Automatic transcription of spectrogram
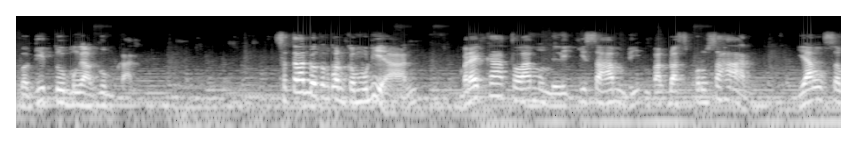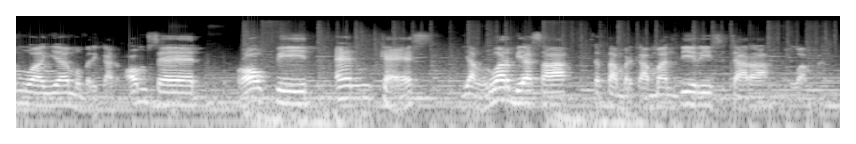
begitu mengagumkan. Setelah dua tahun kemudian, mereka telah memiliki saham di 14 perusahaan yang semuanya memberikan omset, profit, and cash yang luar biasa serta mereka mandiri secara keuangan.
